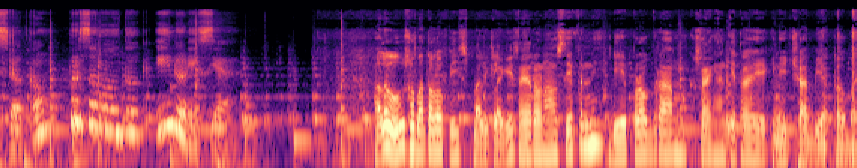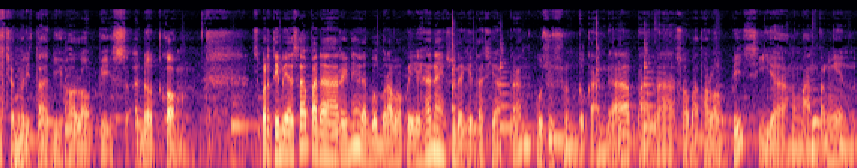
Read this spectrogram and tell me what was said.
holopis.com bersama untuk Indonesia. Halo Sobat Holopis, balik lagi saya Ronald Steven nih di program kesayangan kita yakni Cabi atau baca berita di holopis.com Seperti biasa pada hari ini ada beberapa pilihan yang sudah kita siapkan khusus untuk Anda para Sobat Holopis yang mantengin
